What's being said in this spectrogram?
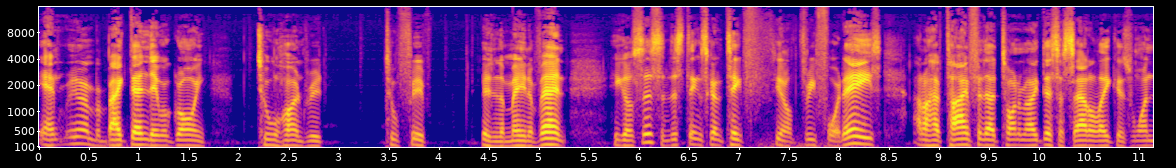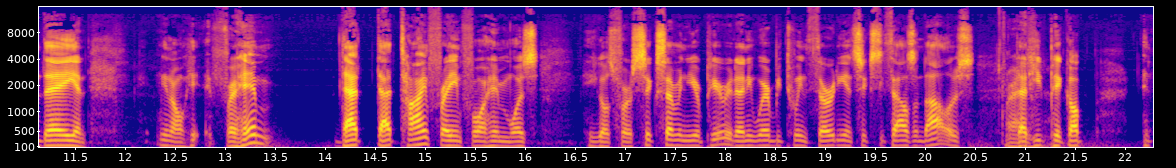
And remember, back then they were growing 200, 250 in the main event. He goes, listen, this thing's going to take, you know, three, four days. I don't have time for that tournament like this. A satellite is one day. And, you know, for him, that, that time frame for him was, he goes, for a six, seven year period, anywhere between thirty and $60,000 that he'd pick up in,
